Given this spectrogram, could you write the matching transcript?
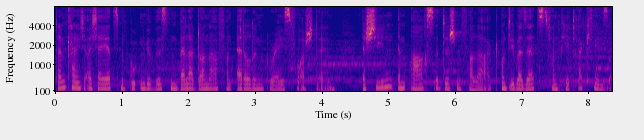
Dann kann ich euch ja jetzt mit gutem Gewissen Belladonna von Adeline Grace vorstellen. Erschienen im Ars Edition Verlag und übersetzt von Petra Knese.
